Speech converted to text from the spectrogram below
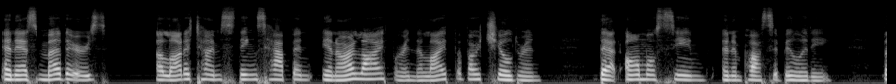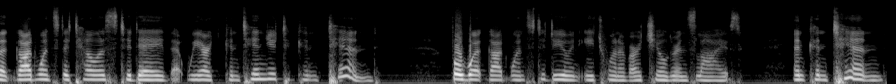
And as mothers, a lot of times things happen in our life or in the life of our children that almost seem an impossibility. But God wants to tell us today that we are continue to contend for what God wants to do in each one of our children's lives and contend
